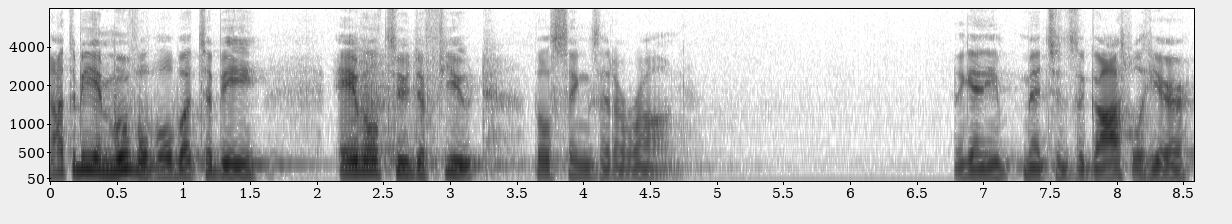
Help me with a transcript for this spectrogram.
Not to be immovable, but to be able to defute those things that are wrong. And again, he mentions the gospel here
